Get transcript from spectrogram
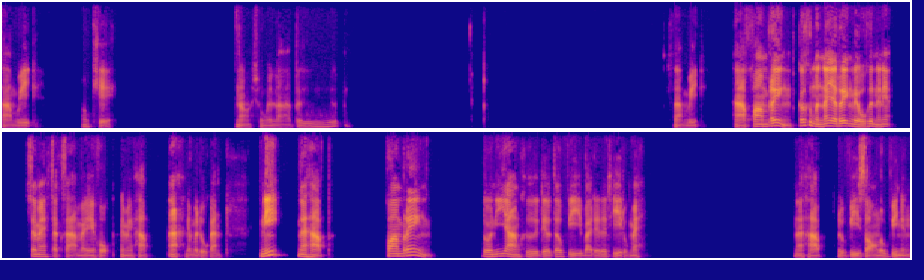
สามวิ โอเคเนาะช่วงเวลาปึ๊บสามวิ หาความเร่งก็คือมันน่าจะเร่งเร็วขึ้นนะเนี่ย ใช่ไหมจากสามไปหกใช่ไหมครับ อะเดี๋ยวมาดูกัน นี้นะครับ ความเร่งโดยนิยามคือเดลต้า v by เดลต้า t ถูกไหมนะครับ หรือ v สองลบ v หนึ่ง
